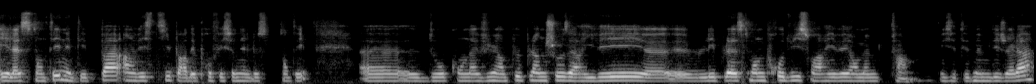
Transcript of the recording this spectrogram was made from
et la santé n'était pas investie par des professionnels de santé. Euh, donc, on a vu un peu plein de choses arriver. les placements de produits sont arrivés en même temps ils étaient même déjà là.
